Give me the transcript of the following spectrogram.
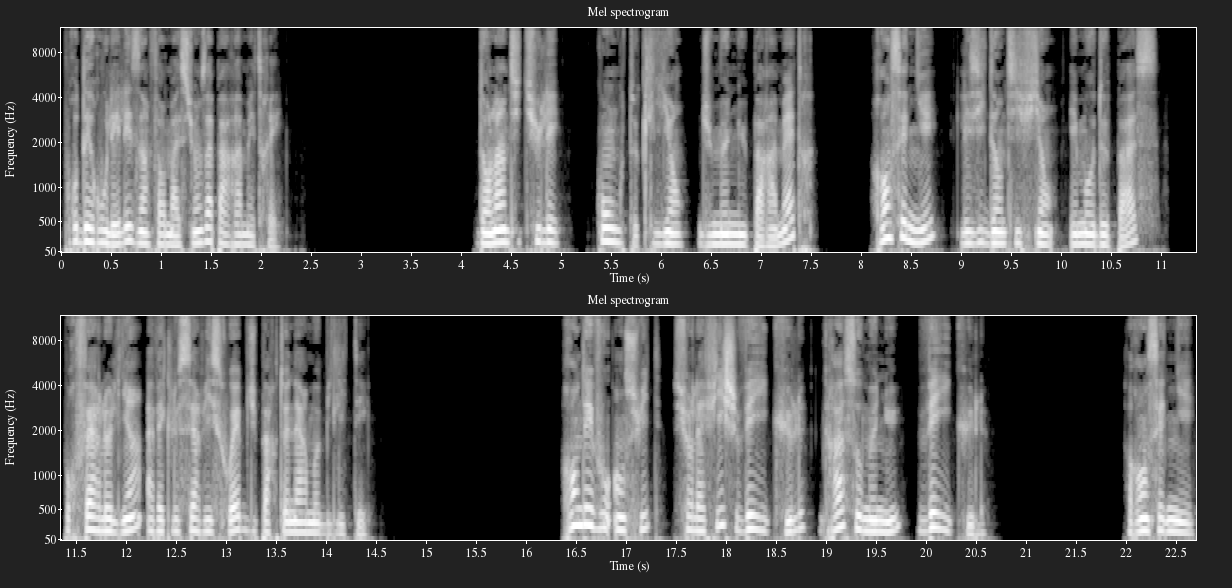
pour dérouler les informations à paramétrer. Dans l'intitulé Compte client du menu Paramètres, renseignez les identifiants et mots de passe pour faire le lien avec le service web du partenaire mobilité. Rendez-vous ensuite sur la fiche Véhicule grâce au menu Véhicule. Renseignez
